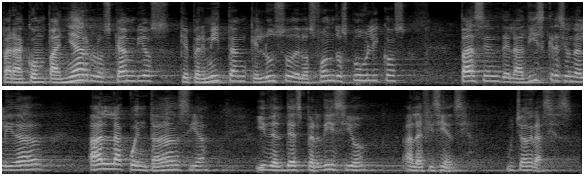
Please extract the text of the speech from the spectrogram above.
para acompañar los cambios que permitan que el uso de los fondos públicos pasen de la discrecionalidad a la cuentadancia y del desperdicio a la eficiencia. Muchas gracias.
